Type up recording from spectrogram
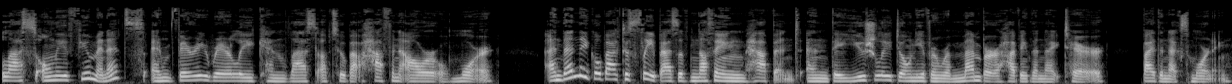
lasts only a few minutes and very rarely can last up to about half an hour or more. And then they go back to sleep as if nothing happened, and they usually don't even remember having the night terror by the next morning.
